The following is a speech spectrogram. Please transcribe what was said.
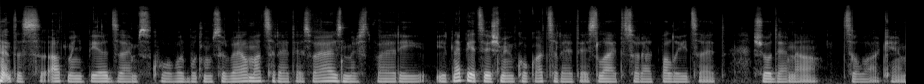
tas atmiņu pieredzējums, ko varbūt mums ir vēlme atcerēties vai aizmirst, vai arī ir nepieciešamība kaut ko atcerēties, lai tas varētu palīdzēt šodienā cilvēkiem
